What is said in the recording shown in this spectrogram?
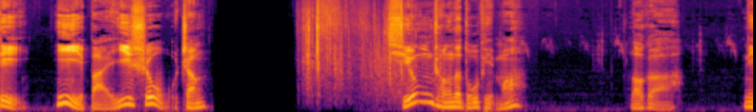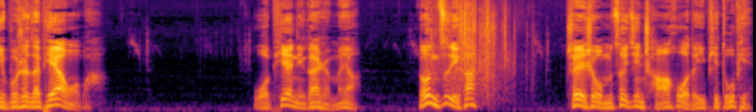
第一百一十五章：倾城的毒品吗？老哥，你不是在骗我吧？我骗你干什么呀？喏，你自己看，这是我们最近查获的一批毒品，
